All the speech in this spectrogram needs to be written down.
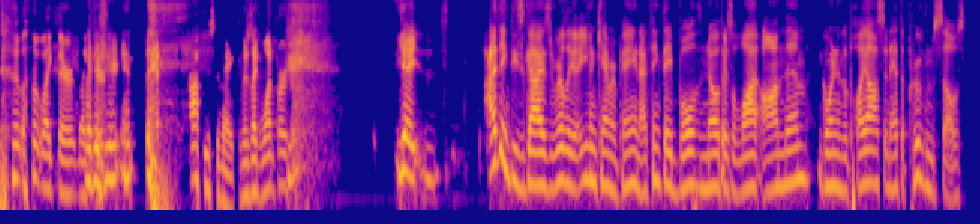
like they're like Like they're coffees to make. And there's like one person. yeah, I think these guys really, even Cameron Payne, I think they both know there's a lot on them going into the playoffs and they have to prove themselves.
